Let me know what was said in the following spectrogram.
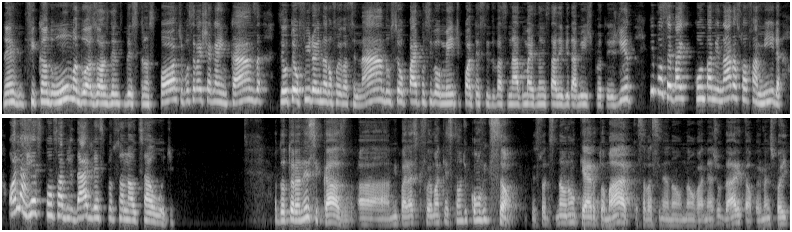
né? Ficando uma, duas horas dentro desse transporte, você vai chegar em casa, seu teu filho ainda não foi vacinado, o seu pai possivelmente pode ter sido vacinado, mas não está devidamente protegido, e você vai contaminar a sua família. Olha a responsabilidade desse profissional de saúde. Doutora, nesse caso, ah, me parece que foi uma questão de convicção pessoa disse, não, não quero tomar, porque essa vacina não, não vai me ajudar e tal. Pelo menos foi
